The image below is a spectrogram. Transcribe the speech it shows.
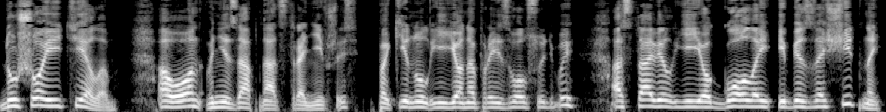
душой и телом, а он, внезапно отстранившись, покинул ее на произвол судьбы, оставил ее голой и беззащитной.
